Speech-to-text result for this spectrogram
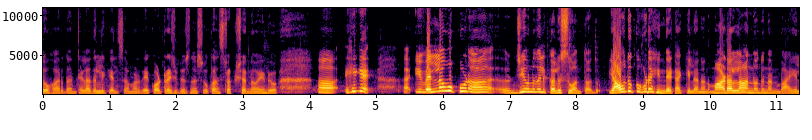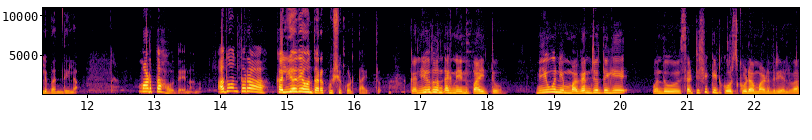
ಸೌಹಾರ್ದ ಅಂತೇಳಿ ಅದರಲ್ಲಿ ಕೆಲಸ ಮಾಡಿದೆ. ಕಾಟ್ರೇಜ್ ಬಿಸ್ನೆಸ್ಸು ಕನ್ಸ್ಟ್ರಕ್ಷನ್ನು ಇದು. ಹೀಗೆ, ಇವೆಲ್ಲವೂ ಕೂಡ ಜೀವನದಲ್ಲಿ ಕಲಿಸುವಂಥದ್ದು. ಯಾವುದಕ್ಕೂ ಕೂಡ ಹಿಂದೆಟಾಕಿಲ್ಲ ನಾನು. ಮಾಡಲ್ಲ ಅನ್ನೋದು ನನ್ನ ಬಾಯಲ್ಲಿ ಬಂದಿಲ್ಲ. ಮಾಡ್ತಾ ಹೋದೆ ನಾನು. ಅದು ಒಂಥರ ಕಲಿಯೋದೇ ಒಂಥರ ಖುಷಿ ಕೊಡ್ತಾ ಇತ್ತು. ಕಲಿಯೋದು ಅಂತಾಗ ನೆನಪಾಯಿತು. ನೀವು ನಿಮ್ಮ ಮಗನ ಜೊತೆಗೆ ಒಂದು ಸರ್ಟಿಫಿಕೇಟ್ ಕೋರ್ಸ್ ಕೂಡ ಮಾಡಿದ್ರಿ ಅಲ್ವಾ?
